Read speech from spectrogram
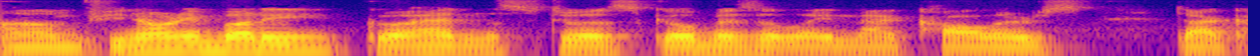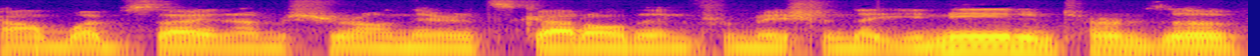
um, if you know anybody, go ahead and listen to us. Go visit late night callers.com website, and I'm sure on there it's got all the information that you need in terms of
